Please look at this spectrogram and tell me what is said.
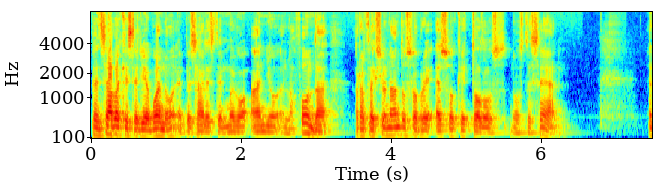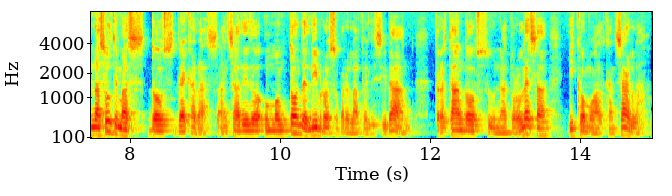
Pensaba que sería bueno empezar este nuevo año en la fonda reflexionando sobre eso que todos nos desean. En las últimas dos décadas han salido un montón de libros sobre la felicidad, tratando su naturaleza y cómo alcanzarla.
